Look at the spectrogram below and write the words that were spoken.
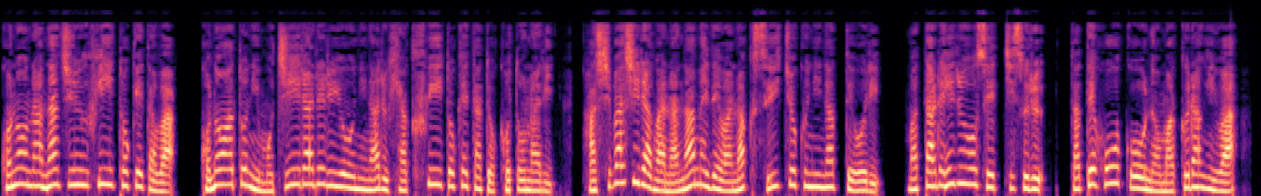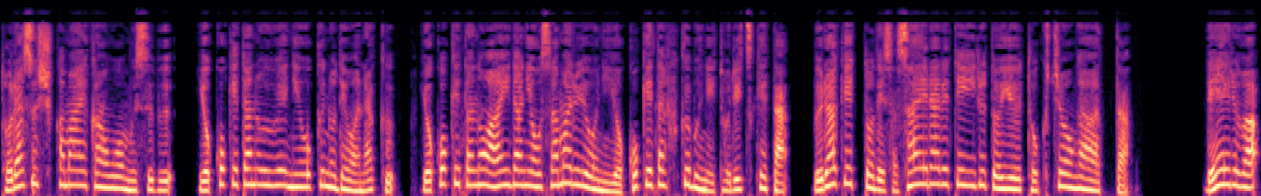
この70フィート桁はこの後に用いられるようになる100フィート桁と異なり、橋柱が斜めではなく垂直になっており、またレールを設置する縦方向の枕木はトラス主構え管を結ぶ横桁の上に置くのではなく、横桁の間に収まるように横桁腹部に取り付けたブラケットで支えられているという特徴があった。レールは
